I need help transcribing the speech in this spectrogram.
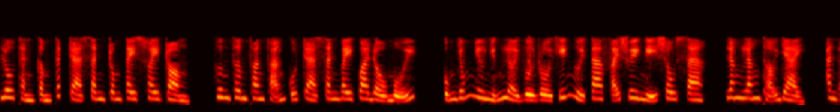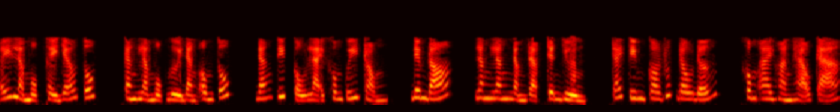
Lô Thành cầm tách trà xanh trong tay xoay tròn, hương thơm thoang thoảng của trà xanh bay qua đầu mũi, cũng giống như những lời vừa rồi khiến người ta phải suy nghĩ sâu xa, lăng lăng thở dài, anh ấy là một thầy giáo tốt, càng là một người đàn ông tốt, đáng tiếc cậu lại không quý trọng, đêm đó, lăng lăng nằm rạp trên giường, trái tim co rút đau đớn, không ai hoàn hảo cả,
